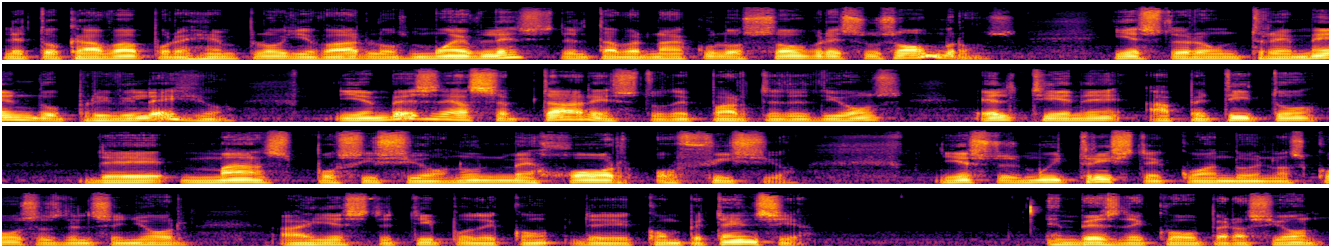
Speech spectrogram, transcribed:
le tocaba, por ejemplo, llevar los muebles del tabernáculo sobre sus hombros. Y esto era un tremendo privilegio. Y en vez de aceptar esto de parte de Dios, Él tiene apetito de más posición, un mejor oficio. Y esto es muy triste cuando en las cosas del Señor hay este tipo de, competencia en vez de cooperación.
